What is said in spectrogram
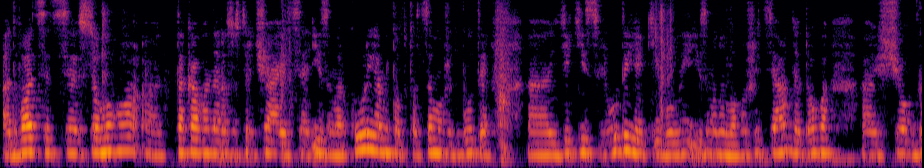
А 27-го е, така Венера зустрічається із Меркурієм, тобто це можуть бути е, якісь люди, які були із минулого життя, для того, щоб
